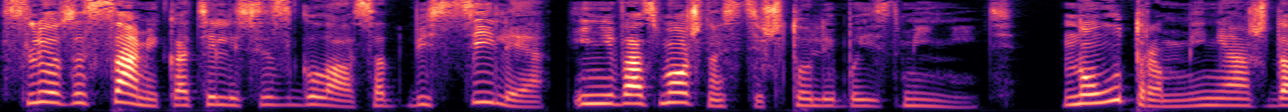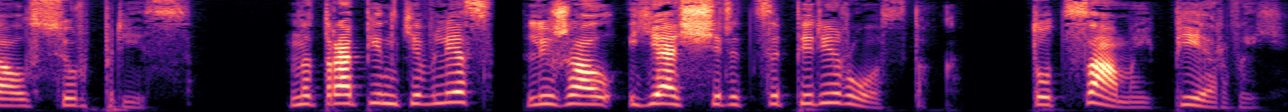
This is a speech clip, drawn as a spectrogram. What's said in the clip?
Слезы сами катились из глаз от бессилия и невозможности что-либо изменить. Но утром меня ждал сюрприз. На тропинке в лес лежал ящерица-переросток. Тот самый, первый.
